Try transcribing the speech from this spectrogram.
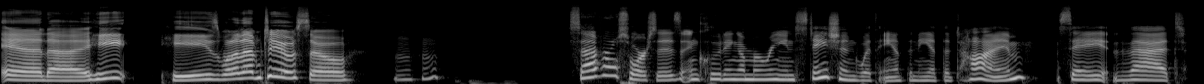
and uh, he he's one of them too. So hmm Several sources, including a Marine stationed with Anthony at the time, say that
